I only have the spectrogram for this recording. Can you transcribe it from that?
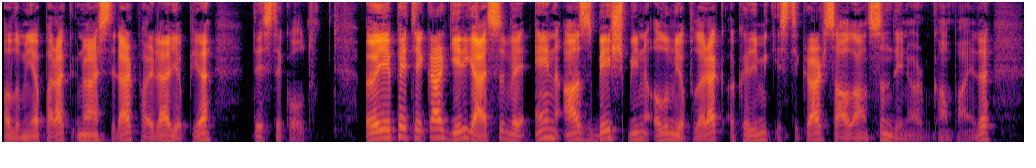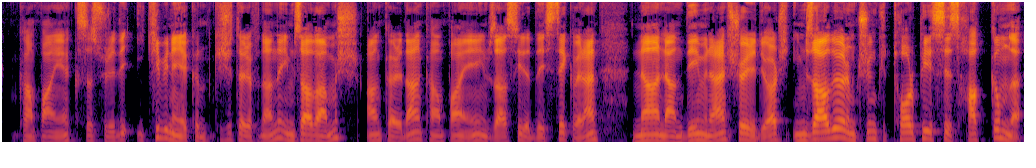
alımı yaparak üniversiteler paralel yapıya destek oldu. ÖYP tekrar geri gelsin ve en az 5000 alım yapılarak akademik istikrar sağlansın deniyor bu kampanyada. Kampanya kısa sürede 2000'e yakın kişi tarafından da imzalanmış. Ankara'dan kampanyaya imzasıyla destek veren Nalan Demirel şöyle diyor. İmzalıyorum çünkü torpilsiz, hakkımla,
